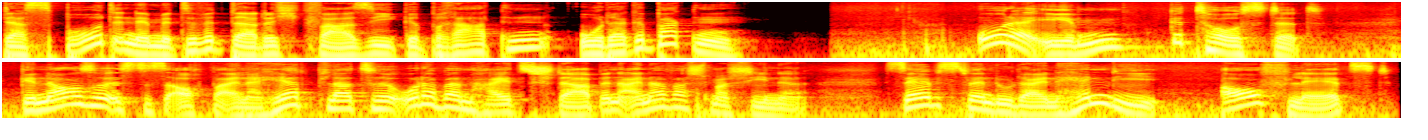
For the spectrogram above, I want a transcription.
Das Brot in der Mitte wird dadurch quasi gebraten oder gebacken. Oder eben getoastet. Genauso ist es auch bei einer Herdplatte oder beim Heizstab in einer Waschmaschine. Selbst wenn du dein Handy auflädst,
